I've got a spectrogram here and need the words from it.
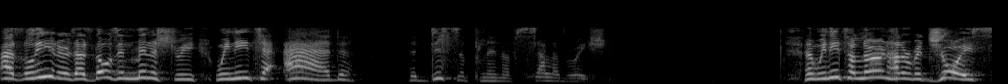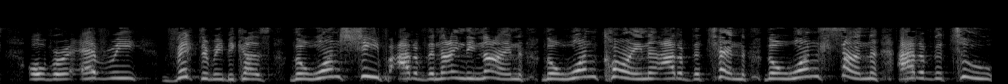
as leaders, as those in ministry, we need to add the discipline of celebration. And we need to learn how to rejoice over every victory because the one sheep out of the 99, the one coin out of the 10, the one son out of the two,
